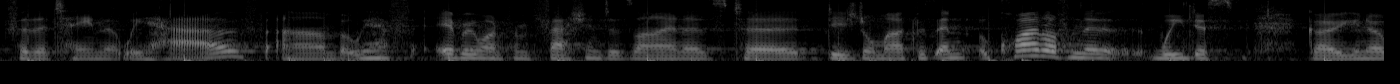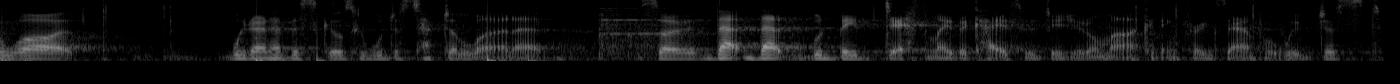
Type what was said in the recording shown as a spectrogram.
for the team that we have. Um, but we have everyone from fashion designers to digital marketers, and quite often we just go, you know what, we don't have the skills, we'll just have to learn it. So that that would be definitely the case with digital marketing, for example. We've just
